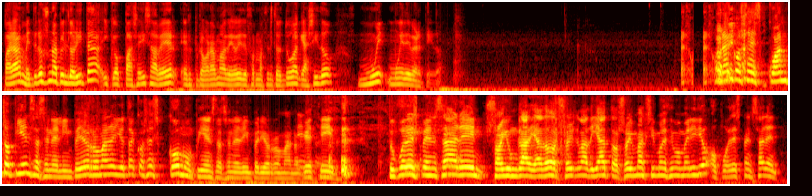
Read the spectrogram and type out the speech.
para meteros una pildorita y que os paséis a ver el programa de hoy de Formación Tortuga que ha sido muy, muy divertido. Una cosa es cuánto piensas en el Imperio Romano y otra cosa es cómo piensas en el Imperio Romano. Es decir, tú puedes pensar en soy un gladiador, soy gladiator, soy máximo décimo meridio, o puedes pensar en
